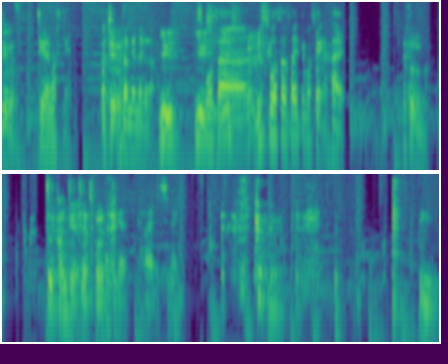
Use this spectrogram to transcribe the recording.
違います。違いますね。あ、違います。残念ながら。スポンサー、スポンサーされてません。はい。あそうなんだ。ちょっと勘違いしました。ごめんなさい。間違い、はい、しない。うん。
